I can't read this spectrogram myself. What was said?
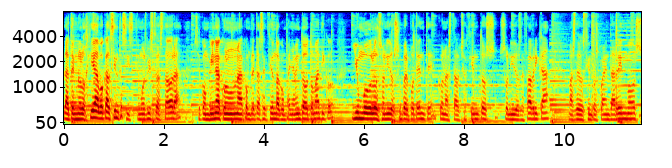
La tecnología Vocal Synthesis que hemos visto hasta ahora se combina con una completa sección de acompañamiento automático y un módulo de sonido súper potente con hasta 800 sonidos de fábrica, más de 240 ritmos,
